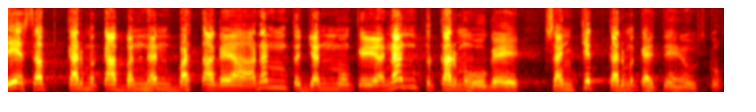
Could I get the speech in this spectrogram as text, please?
ये सब कर्म का बंधन बढ़ता गया। अनंत जन्मों के अनंत कर्म हो गए। संचित कर्म कहते हैं उसको।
